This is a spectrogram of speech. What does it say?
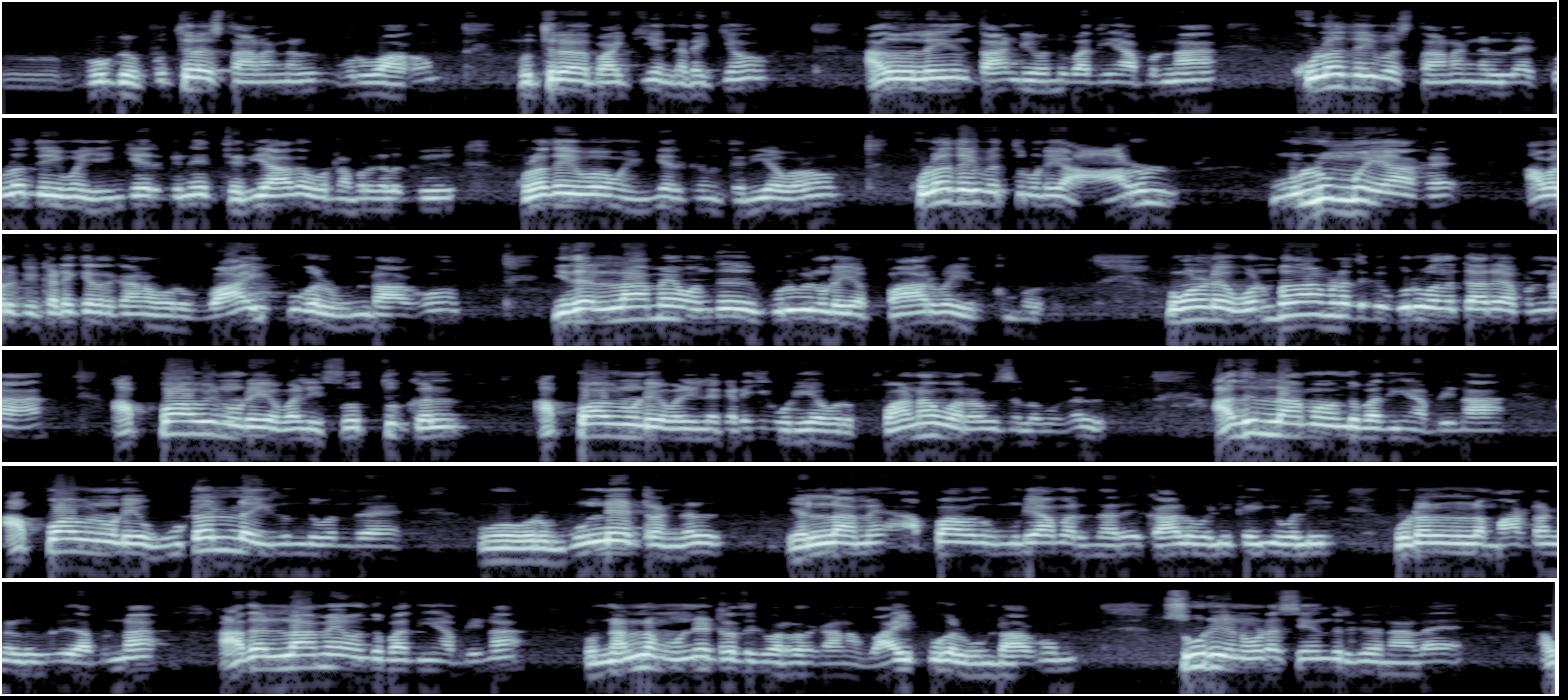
பு- புத்திர ஸ்தானங்கள் உருவாகும். புத்திர பாக்கியம் கிடைக்கும். அதுலேயும் தாண்டி வந்து பார்த்தீங்க அப்படின்னா குலதெய்வ ஸ்தானங்களில் குலதெய்வம் எங்கே இருக்குன்னே தெரியாத ஒரு நபர்களுக்கு குலதெய்வம் எங்கே இருக்குன்னு தெரிய வரும். குலதெய்வத்தினுடைய அருள் முழுமையாக அவருக்கு கிடைக்கிறதுக்கான ஒரு வாய்ப்புகள் உண்டாகும். இதெல்லாமே வந்து குருவினுடைய பார்வை இருக்கும்போது உங்களுடைய ஒன்பதாம் இடத்துக்கு குரு வந்துட்டாரு அப்படின்னா அப்பாவினுடைய வழி சொத்துக்கள் அப்பாவினுடைய வழியில கிடைக்கக்கூடிய ஒரு பண வரவு செலவுகள் அது இல்லாம வந்து பாத்தீங்க அப்படின்னா அப்பாவினுடைய உடல்ல இருந்து வந்த ஒரு முன்னேற்றங்கள் எல்லாமே அப்பாவுக்கு முடியாம இருந்தாரு கால் வலி கை வலி உடல்ல மாற்றங்கள் இருக்குது அப்படின்னா அதெல்லாமே வந்து பாத்தீங்க அப்படின்னா ஒரு நல்ல முன்னேற்றத்துக்கு வர்றதுக்கான வாய்ப்புகள் உண்டாகும். சூரியனோட சேர்ந்து இருக்கிறதுனால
